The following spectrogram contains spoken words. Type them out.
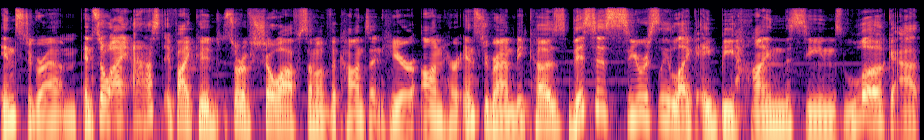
Instagram. And so I asked if I could sort of show off some of the content here on her Instagram because this is seriously like a behind the scenes look at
